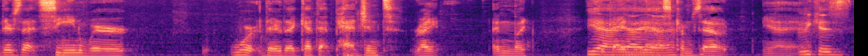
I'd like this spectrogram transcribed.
there's that scene where where they're like at that pageant, right? And like Yeah, the guy yeah, in the yeah. mask comes out. Yeah, yeah. because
